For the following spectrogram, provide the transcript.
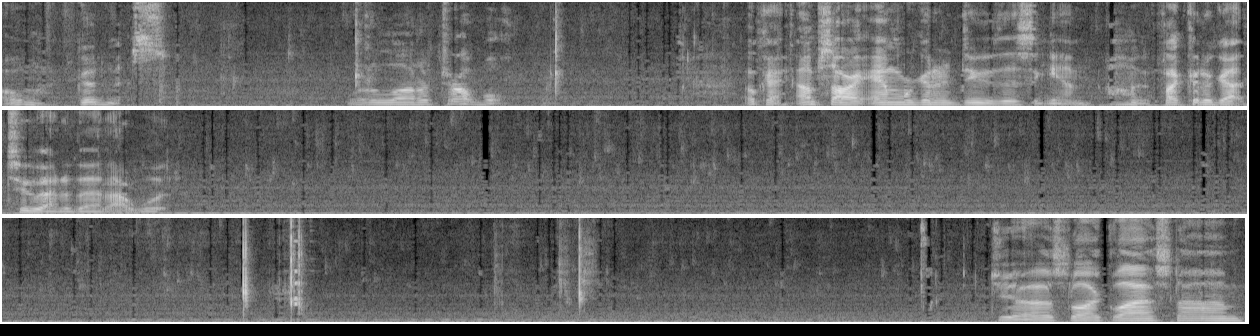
Oh my goodness. What a lot of trouble. Okay, I'm sorry, and we're gonna do this again. If I could have got two out of that, I would. Just like last time.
